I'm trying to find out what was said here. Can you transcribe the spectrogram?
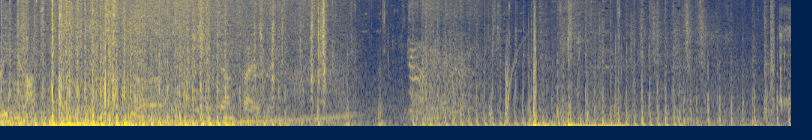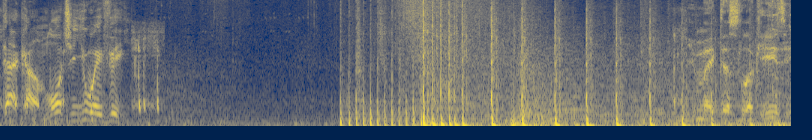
recon. Down Firebreak. SATCOM. Launch a UAV. You make this look easy.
